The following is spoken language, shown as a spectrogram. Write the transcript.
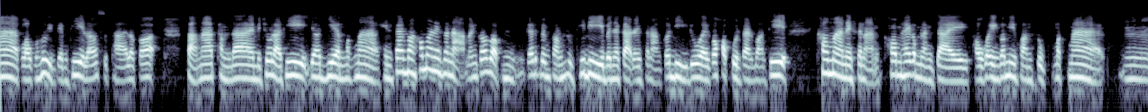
มาก เราก็สู้อย่างเต็มที่แล้วสุดท้ายเราก็สามารถทำได้เป็นช่วงเวลาที่ยอดเยี่ยมมากๆ เห็นแฟนบอลเข้ามาในสนามมันก็แบบก็จะเป็นความรู้สึกที่ดีบรรยากาศในสนามก็ดีด้วย ก็ขอบคุณแฟนบอลที่เข้ามาในสนามเข้ามาให้กำลังใจ เขาก็เองก็มีความสุขมาก ๆ อืม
